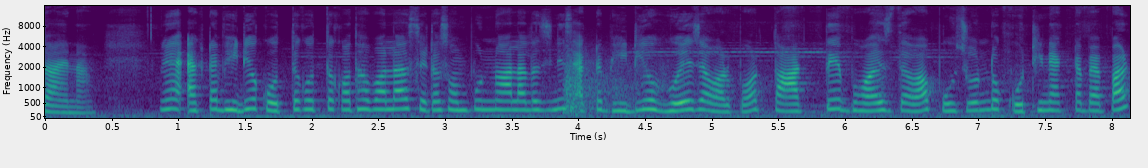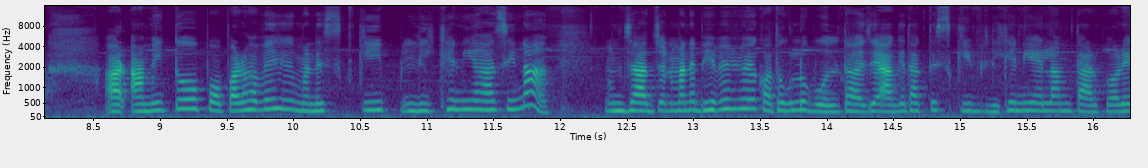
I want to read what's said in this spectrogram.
যায় না। একটা ভিডিও করতে করতে কথা বলা, সেটা সম্পূর্ণ আলাদা জিনিস। একটা ভিডিও হয়ে যাওয়ার পর তারতে ভয়েস দেওয়া প্রচণ্ড কঠিন একটা ব্যাপার। আর আমি তো প্রপারভাবে মানে স্কিপ লিখে নিয়ে আসি না। যার জন্য মানে ভেবে ভেবে কথাগুলো বলতে হয় যে, আগে থাকতে স্কিপ লিখে নিয়ে এলাম, তারপরে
